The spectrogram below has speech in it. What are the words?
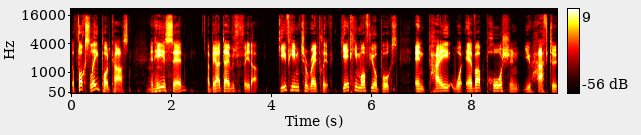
The Fox League podcast. And he has said about David Fifita give him to Redcliffe, get him off your books, and pay whatever portion you have to.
